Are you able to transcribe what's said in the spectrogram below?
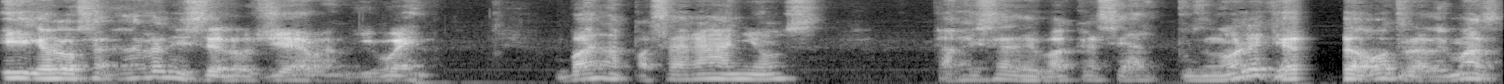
y los agarran y se los llevan, y bueno, van a pasar años, cabeza de vaca se, pues no le queda otra, además,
